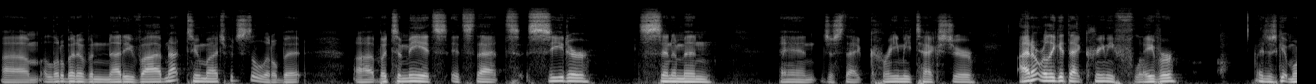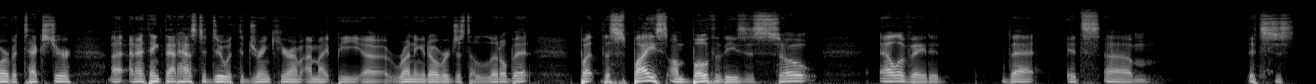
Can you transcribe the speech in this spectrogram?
um, a little bit of a nutty vibe, not too much, but just a little bit. Uh, but to me, it's it's that cedar, cinnamon, and just that creamy texture. I don't really get that creamy flavor. I just get more of a texture, uh, and I think that has to do with the drink here. I'm, I might be uh, running it over just a little bit, but the spice on both of these is so elevated that it's um, it's just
